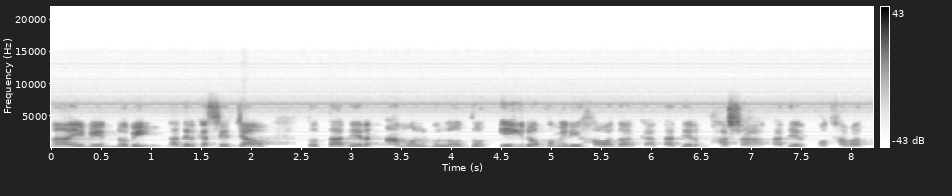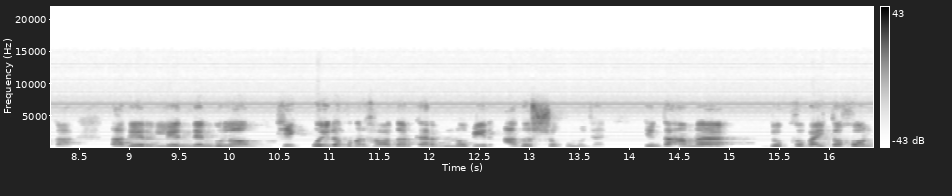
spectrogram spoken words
নাইবে নবী, তাদের কাছে যাও। তো তাদের আমলগুলো তো এই রকমেরই হওয়া দরকার। তাদের ভাষা, তাদের কথাবার্তা, তাদের লেনদেনগুলো ঠিক ওই রকমের হওয়া দরকার নবীর আদর্শ অনুযায়ী। কিন্তু আমরা দুঃখ পাই তখন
